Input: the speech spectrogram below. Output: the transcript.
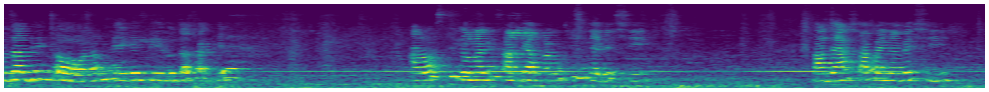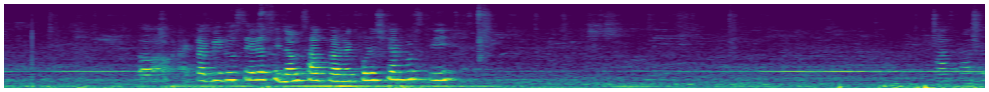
রোজার দিন তো হয়ে গেছি, রোজা থাকে। আর অস্থির লাগে আমরা বেশি। তাদের আসা হয় না বেশি। তো একটা ভিডিও ছেড়েছিলাম ছাত্র অনেক পরিষ্কার করছি আর ছাত্র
